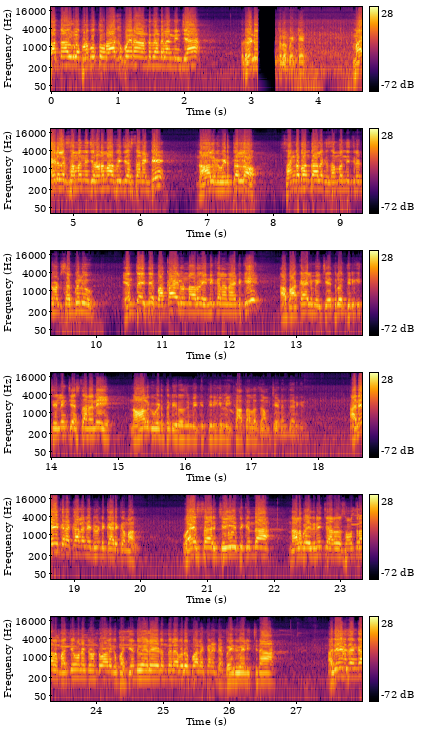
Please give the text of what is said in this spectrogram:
పద్నాలుగులో ప్రభుత్వం రాకపోయినా అండదండలు అందించా. రెండు పెట్టాడు. మహిళలకు సంబంధించి రుణమాఫీ చేస్తానంటే నాలుగు విడతల్లో సంఘబంధాలకు సంబంధించినటువంటి సభ్యులు ఎంతైతే బకాయిలు ఉన్నారో ఎన్నికల నాటికి ఆ బకాయిలు మీ చేతిలో తిరిగి చెల్లించేస్తానని నాలుగు విడతలు ఈరోజు మీకు తిరిగి మీ ఖాతాలో జమ చేయడం జరిగింది. అనేక రకాలైనటువంటి కార్యక్రమాలు. వైఎస్ఆర్ చేయూత కింద నలభై ఐదు నుంచి అరవై సంవత్సరాల మధ్య ఉన్నటువంటి వాళ్ళకి పద్దెనిమిది వేల ఏడు వందల యాభై రూపాయల కన్నా డెబ్బై ఐదు వేలు ఇచ్చినా అదేవిధంగా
